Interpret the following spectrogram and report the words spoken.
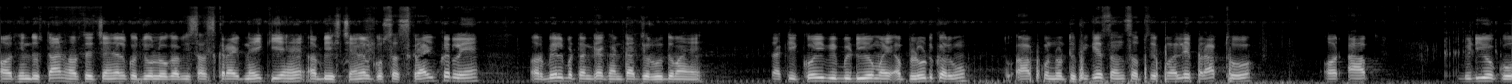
और हिंदुस्तान हॉर्स चैनल को जो लोग अभी सब्सक्राइब नहीं किए हैं, अभी इस चैनल को सब्सक्राइब कर लें और बेल बटन का घंटा ज़रूर दबाएँ, ताकि कोई भी वीडियो मैं अपलोड करूँ तो आपको नोटिफिकेशन सबसे पहले प्राप्त हो। और आप वीडियो को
